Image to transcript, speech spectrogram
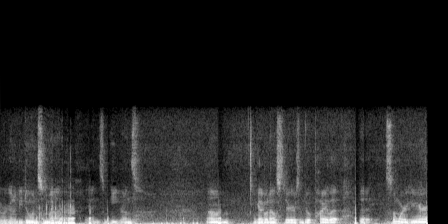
here we're going to be doing some uh, adding some heat runs. Um, I gotta go downstairs and do a pilot bit somewhere here,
